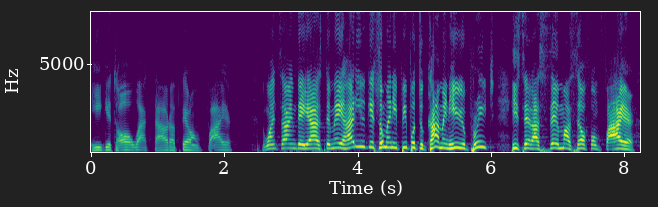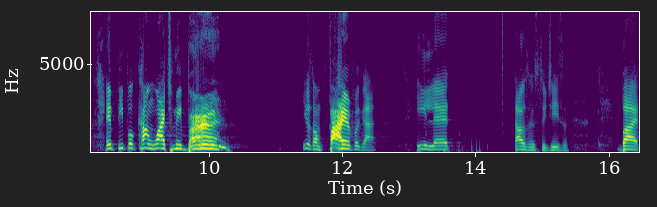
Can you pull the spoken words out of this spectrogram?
He gets all whacked out up there on fire. One time they asked him, Hey, how do you get so many people to come and hear you preach? He said, I set myself on fire and people come watch me burn. He was on fire for God. He led thousands to Jesus. But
